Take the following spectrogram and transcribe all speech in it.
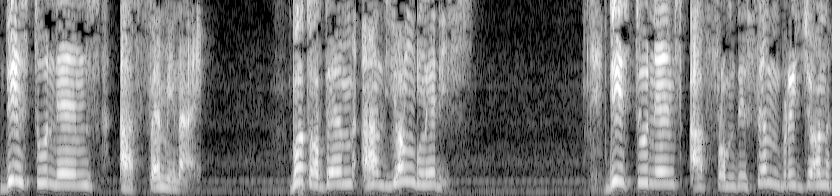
These two names are feminine. Both of them are young ladies. These two names are from the same region,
